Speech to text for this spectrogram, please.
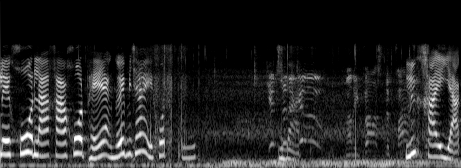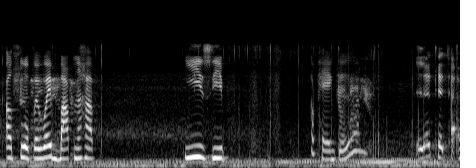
เลยโคตรราคาโคตรแพง เฮ้ย ไม่ใช่ โคตรถูกกี่บาท หรือใครอยากเอาตัวไปไว้บัฟนะครับ ยี่สิบก็แพงเกิน แล้วจะถาม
